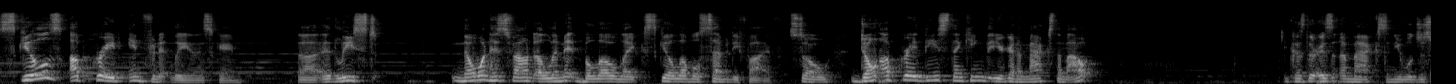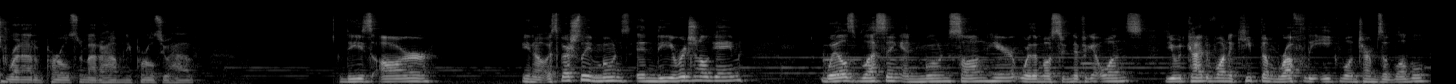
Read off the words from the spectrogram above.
skills upgrade infinitely in this game. Uh, at least no one has found a limit below like skill level 75. So don't upgrade these thinking that you're going to max them out. Because there isn't a max and you will just run out of pearls no matter how many pearls you have. These are, you know, especially moons in the original game, Whale's Blessing and Moon Song here were the most significant ones. You would kind of want to keep them roughly equal in terms of level.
